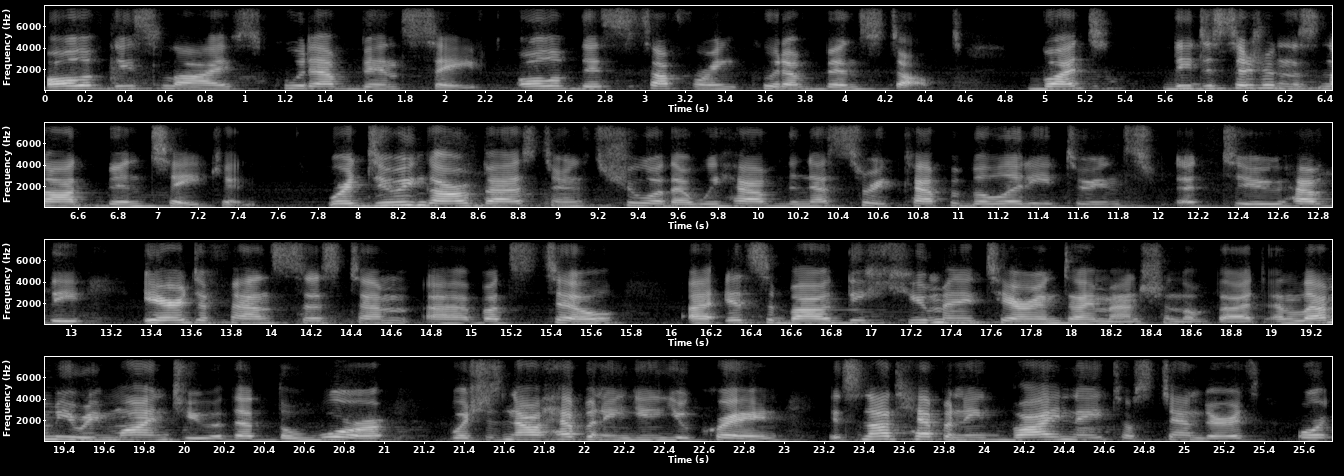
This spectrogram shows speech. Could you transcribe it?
All of these lives could have been saved. All of this suffering could have been stopped, but the decision has not been taken we're doing our best to ensure that we have the necessary capability to uh, to have the air defense system, uh, but still, uh, it's about the humanitarian dimension of that. And let me remind you that the war, which is now happening in Ukraine, it's not happening by NATO standards or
